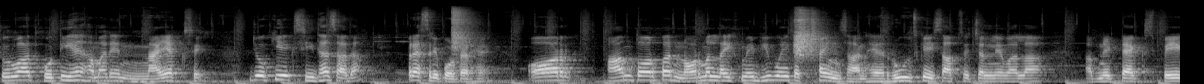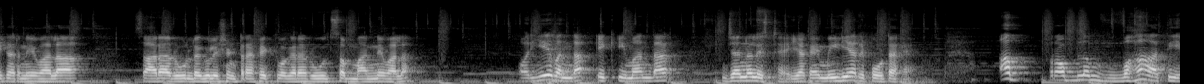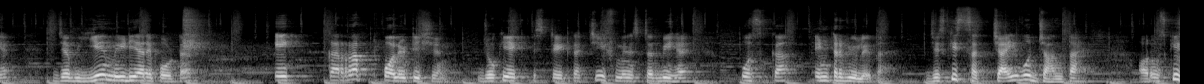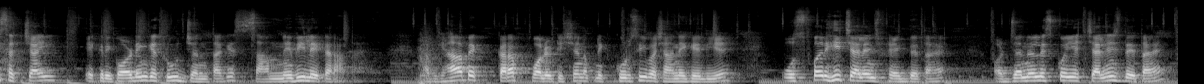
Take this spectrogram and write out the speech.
शुरुआत होती है हमारे नायक से, जो कि एक सीधा साधा प्रेस रिपोर्टर है। और आमतौर पर नॉर्मल लाइफ में भी वो एक अच्छा इंसान है रूल्स के हिसाब से चलने वाला, अपने टैक्स पे करने वाला, सारा रूल रेगुलेशन ट्रैफ़िक वगैरह रूल सब मानने वाला। और ये बंदा एक ईमानदार जर्नलिस्ट है या कहीं मीडिया रिपोर्टर है। अब प्रॉब्लम वहाँ आती है जब ये मीडिया रिपोर्टर एक करप्ट पॉलिटिशियन जो कि एक स्टेट का चीफ मिनिस्टर भी है, उसका इंटरव्यू लेता है, जिसकी सच्चाई वो जानता है और उसकी सच्चाई एक रिकॉर्डिंग के थ्रू जनता के सामने भी लेकर आता है। अब यहाँ पे करप्ट पॉलिटिशियन अपनी कुर्सी बचाने के लिए उस पर ही चैलेंज फेंक देता है और जर्नलिस्ट को ये चैलेंज देता है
